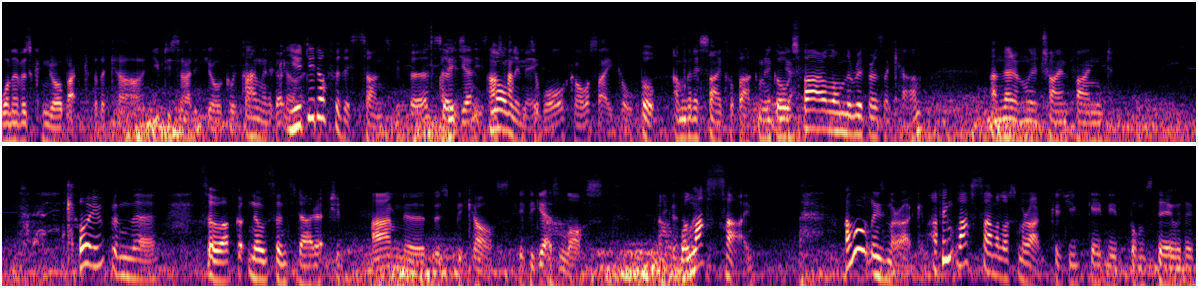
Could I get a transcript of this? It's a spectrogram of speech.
one of us can go back for the car. And you've decided you're going back. I'm going to go. car. You did offer this time, to be fair, so did, it's, yeah. it's I was normally happy me. to walk or cycle. But I'm going to cycle back. I'm going to go as far along the river as I can, and then I'm going to try and find going from there. So I've got no sense of direction. I'm nervous because if he gets lost, Oh, well, last time I won't lose my rag. I think last time I lost my rag because you gave me a bum steer with the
